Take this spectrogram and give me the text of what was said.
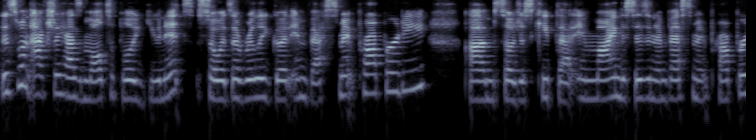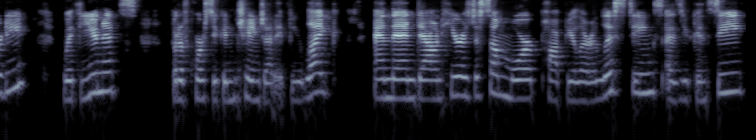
This one actually has multiple units, so it's a really good investment property. Um, so just keep that in mind. This is an investment property with units, but of course you can change that if you like. And then down here is just some more popular listings. As you can see,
